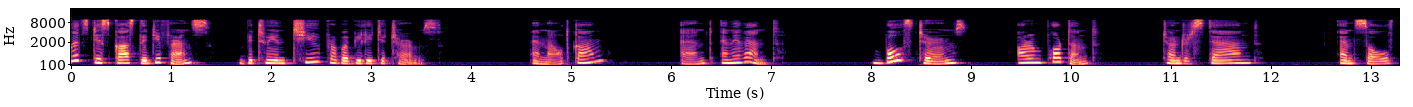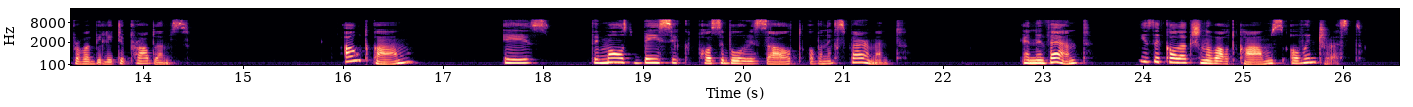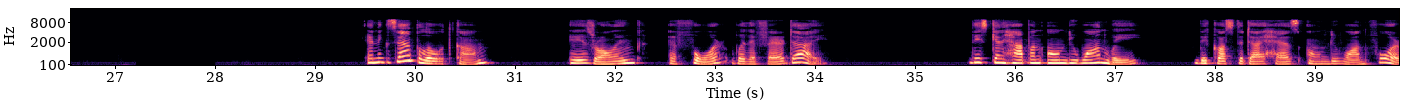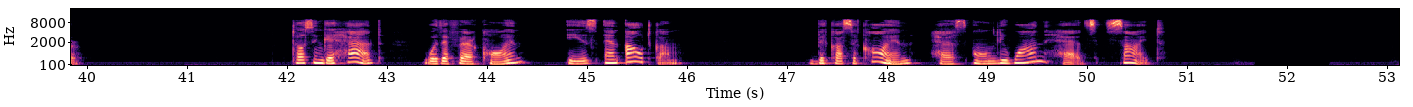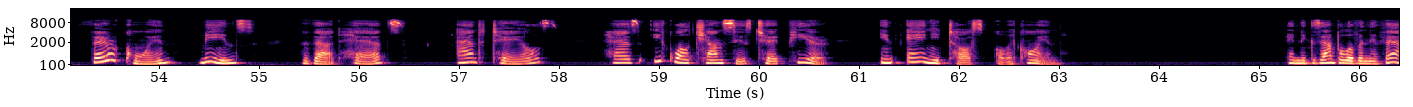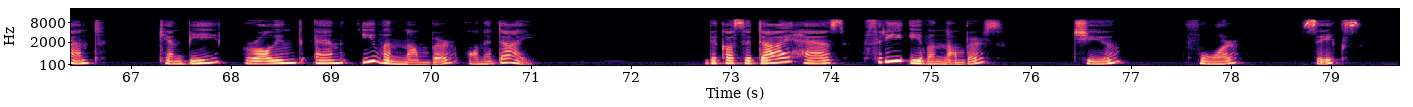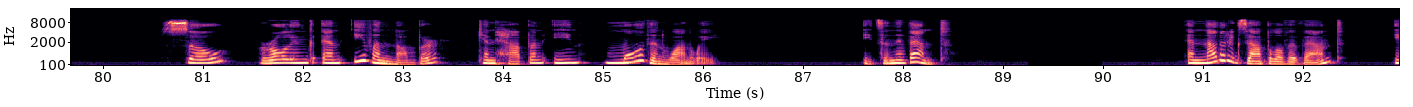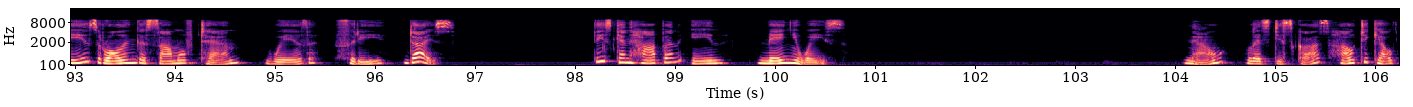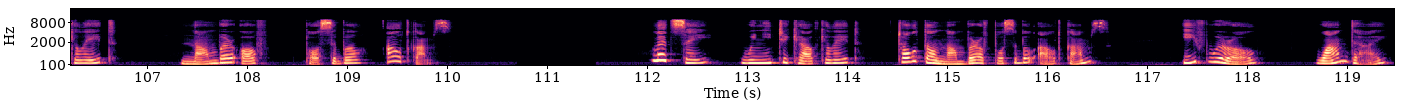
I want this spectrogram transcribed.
Let's discuss the difference between two probability terms, an outcome and an event. Both terms are important to understand and solve probability problems. Outcome is the most basic possible result of an experiment. An event is a collection of outcomes of interest. An example outcome is rolling a 4 with a fair die. This can happen only one way because the die has only one 4. Tossing a hat with a fair coin is an outcome because a coin has only one head's side. Fair coin means that heads and tails has equal chances to appear in any toss of a coin. An example of an event can be rolling an even number on a die. Because a die has three even numbers, 2, 4, 6, so rolling an even number can happen in more than one way. It's an event. Another example of event is rolling a sum of 10 with 3 dice. This can happen in many ways. Now let's discuss how to calculate number of possible outcomes. Let's say we need to calculate total number of possible outcomes if we roll one die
